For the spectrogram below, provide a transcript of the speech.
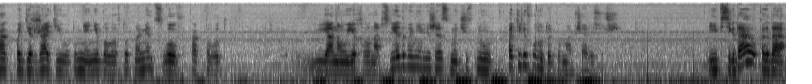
как поддержать ее. Вот у меня не было в тот момент слов. Как-то вот и она уехала на обследование в Ижевск. Мы чисто, ну, по телефону только мы общались уж. И всегда, когда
